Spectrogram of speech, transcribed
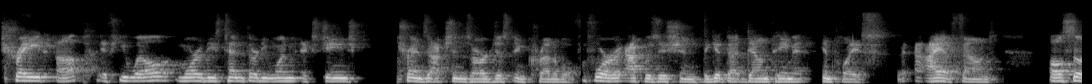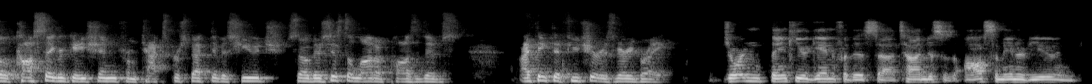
trade up, if you will. More of these 1031 exchange transactions are just incredible for acquisition to get that down payment in place. I have found also cost segregation from tax perspective is huge. So there's just a lot of positives. I think the future is very bright. Jordan, thank you again for this uh, time. This is an awesome interview. And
